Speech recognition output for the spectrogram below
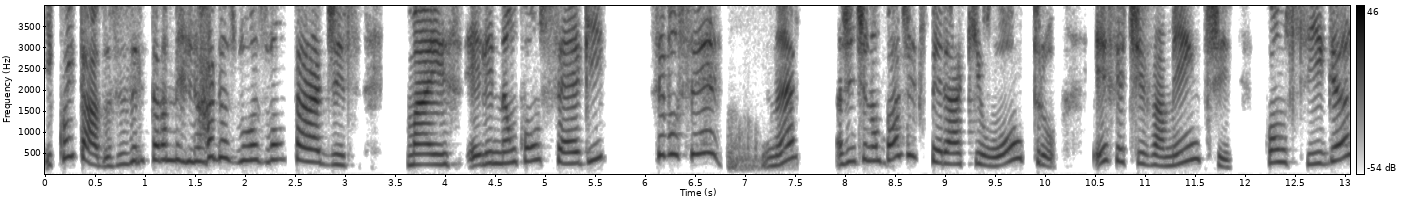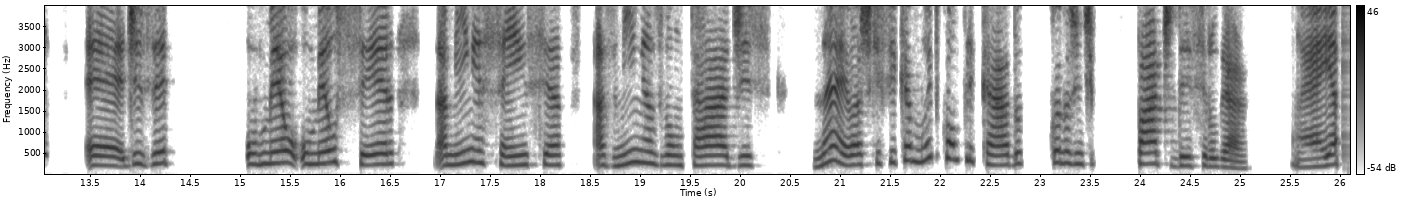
E coitado, às vezes ele está na melhor das boas vontades, mas ele não consegue ser você, né? A gente não pode esperar que o outro efetivamente consiga é, dizer o meu, o meu ser, a minha essência, as minhas vontades, né? Eu acho que fica muito complicado quando a gente parte desse lugar. É, e até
